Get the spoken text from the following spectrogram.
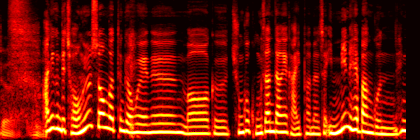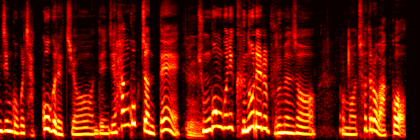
저, 아니 근데 정율성 같은 경우에는 뭐 그 중국 공산당에 가입하면서 인민해방군 행진곡을 작곡을 했죠. 근데 이제 한국전 때 예. 중공군이 그 노래를 부르면서 어, 뭐 쳐들어왔고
